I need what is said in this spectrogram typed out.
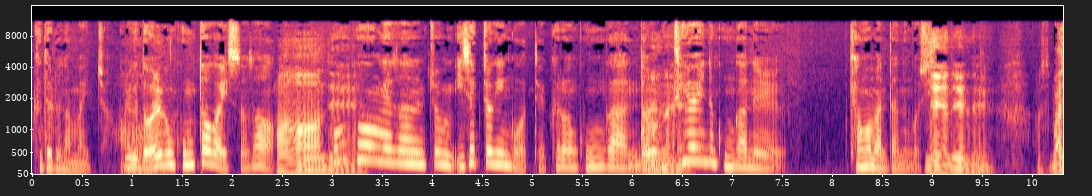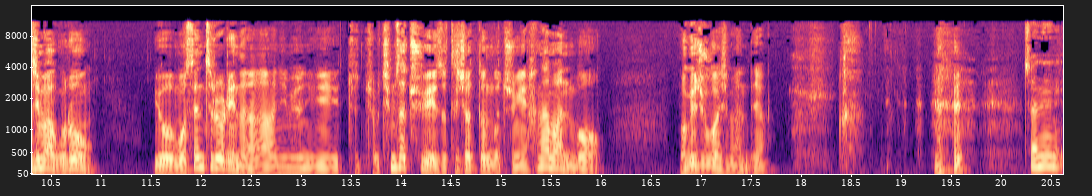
그대로 남아 있죠. 그리고 아. 넓은 공터가 있어서 아, 네. 홍콩에서는 좀 이색적인 것 같아요. 그런 공간, 넓은 트여 있는 공간을 경험한다는 것이. 네네네. 음. 마지막으로 요 뭐 센트럴이나 아니면 이 저쪽 침사추위에서 드셨던 것 중에 하나만 뭐 먹여주고 가시면 안 돼요? 네. 저는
